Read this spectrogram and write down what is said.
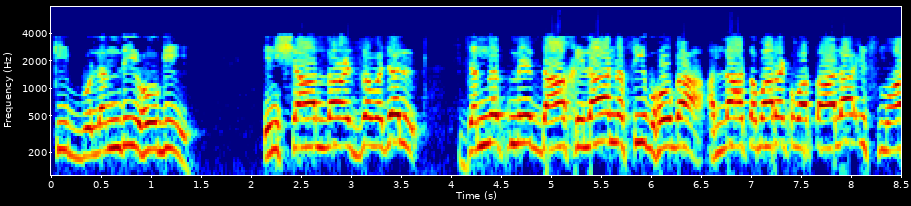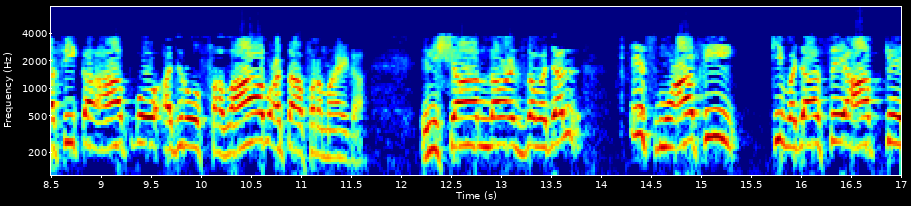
کی بلندی ہوگی۔ انشاءاللہ اللہ عز وجل جنت میں داخلہ نصیب ہوگا۔ اللہ تبارک و تعالی اس معافی کا آپ کو اجر و ثواب عطا فرمائے گا۔ انشاءاللہ اللہ عز وجل اس معافی کی وجہ سے آپ کے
